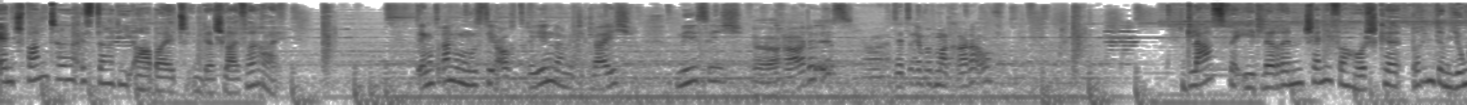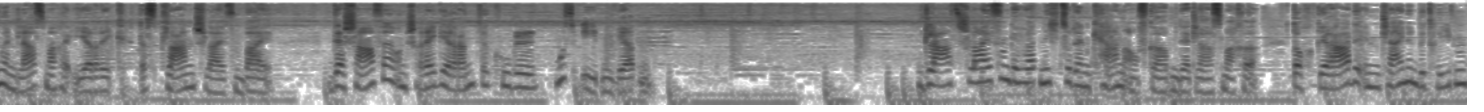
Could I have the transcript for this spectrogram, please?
Entspannter ist da die Arbeit in der Schleiferei. Denk dran, du musst die auch drehen, damit die gleich mäßig gerade ist. Ja, setz einfach mal gerade auf. Glasveredlerin Jennifer Hoschke bringt dem jungen Glasmacher Erik das Planschleifen bei. Der scharfe und schräge Rand der Kugel muss eben werden. Glasschleifen gehört nicht zu den Kernaufgaben der Glasmacher. Doch gerade in kleinen Betrieben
